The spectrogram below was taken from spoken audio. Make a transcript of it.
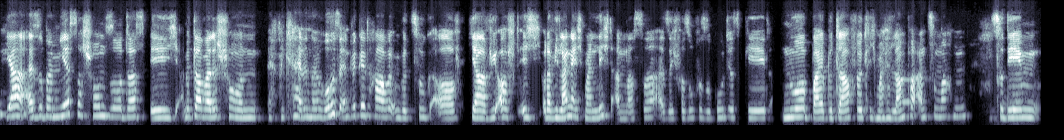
Ja, also bei mir ist das schon so, dass ich mittlerweile schon eine kleine Neurose entwickelt habe in Bezug auf, ja, wie oft ich oder wie lange ich mein Licht anlasse. Also ich versuche so gut es geht, nur bei Bedarf wirklich meine Lampe anzumachen. Zudem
